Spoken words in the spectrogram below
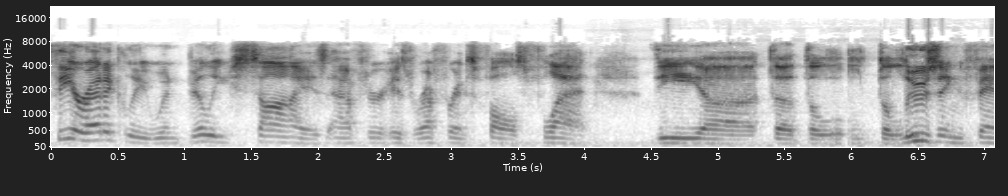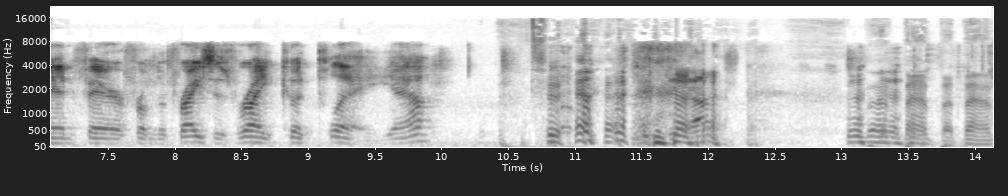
theoretically, when Billy sighs after his reference falls flat, the uh, the the the losing fanfare from The Price is Right could play. Yeah. Bum, bum, bum, bum.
